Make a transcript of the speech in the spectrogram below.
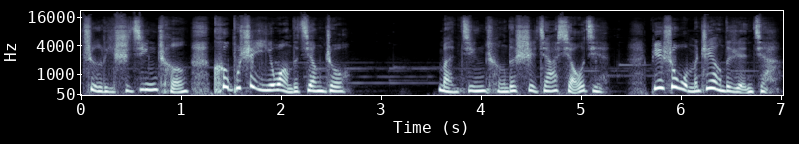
这里是京城，可不是以往的江州。满京城的世家小姐，别说我们这样的人家，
